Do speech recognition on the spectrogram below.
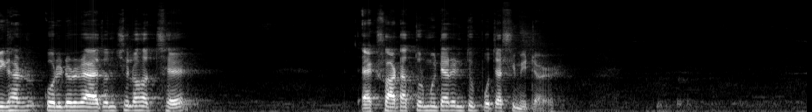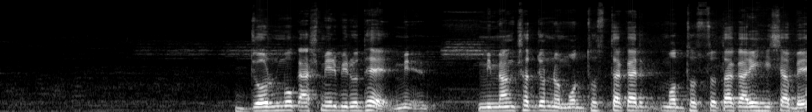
বিঘার করিডোরের আয়তন ছিল হচ্ছে একশো আটাত্তর মিটার ইন্টু পঁচাশি মিটার। জম্মু কাশ্মীর বিরুদ্ধে মীমাংসার জন্য মধ্যস্থতাকার মধ্যস্থতাকারী হিসাবে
